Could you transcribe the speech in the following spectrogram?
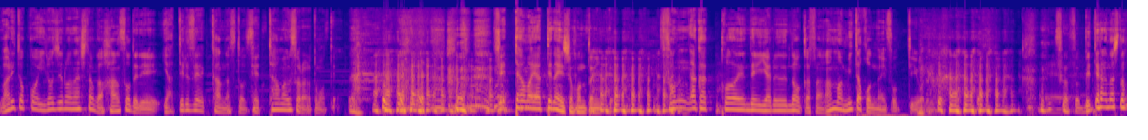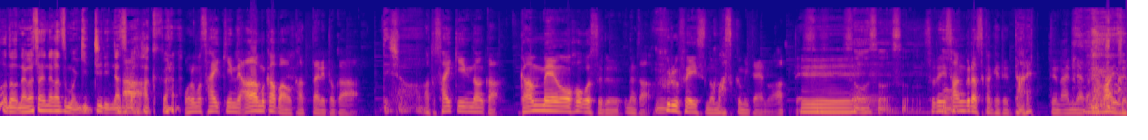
割とこう、色白な人が半袖でやってるぜ感出すと、絶対お前嘘だろと思って。絶対お前やってないでしょ、本当にって。そんな格好でやる農家さん、あんま見たことないぞって言われる。そうそう、ベテランの人ほど長袖長ズボンぎっちり夏場履くから。俺も最近ね、アームカバーを買ったりとか、でしょあと最近なんか、顔面を保護する、なんか、フルフェイスのマスクみたいなのあって、えそうそうそう。それにサングラスかけて誰ってなりながら。やばいぜ。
